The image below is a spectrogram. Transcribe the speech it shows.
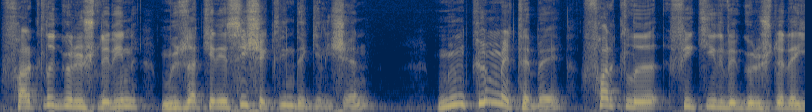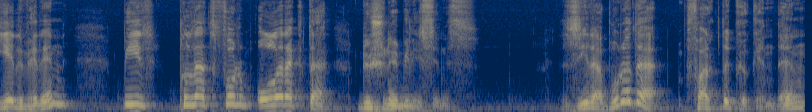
farklı görüşlerin müzakeresi şeklinde gelişen, mümkün mertebe farklı fikir ve görüşlere yer veren bir platform olarak da düşünebilirsiniz. Zira burada farklı kökenden,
